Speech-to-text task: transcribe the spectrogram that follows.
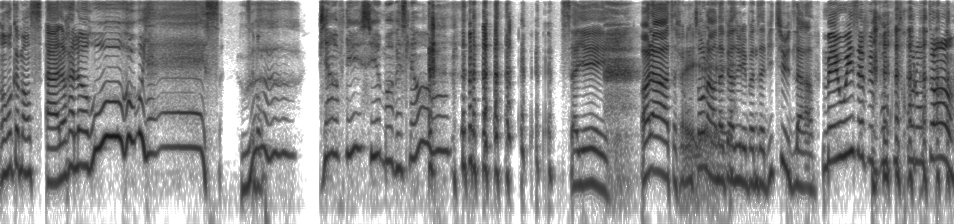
On recommence. Alors, alors, ouh, yes C'est bon. Bienvenue sur Mauvaise Langue Ça y est. Voilà, ça fait longtemps, là, on a perdu les bonnes habitudes, là. Mais oui, ça fait beaucoup trop longtemps.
